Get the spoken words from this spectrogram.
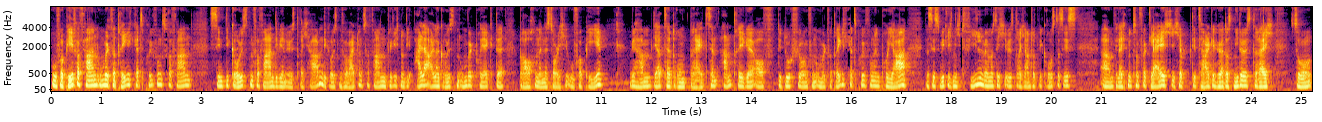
UVP-Verfahren, Umweltverträglichkeitsprüfungsverfahren, sind die größten Verfahren, die wir in Österreich haben, die größten Verwaltungsverfahren und wirklich nur die aller, allergrößten Umweltprojekte brauchen eine solche UVP. Wir haben derzeit rund 13 Anträge auf die Durchführung von Umweltverträglichkeitsprüfungen pro Jahr. Das ist wirklich nicht viel, wenn man sich Österreich anschaut, wie groß das ist. Ähm, vielleicht nur zum Vergleich, ich habe die Zahl gehört aus Niederösterreich, so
